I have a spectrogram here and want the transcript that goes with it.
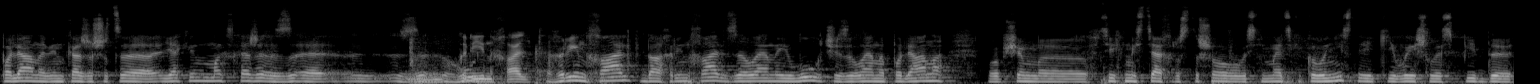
Поляна. Він каже, що це, як він Макс каже, з, е, з Грінхальд. Грінхальд, да, Грінхальд, Зелений Луг чи Зелена Поляна. В общем, е, в цих місцях розташовувались німецькі колоністи, які вийшли з-під е,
